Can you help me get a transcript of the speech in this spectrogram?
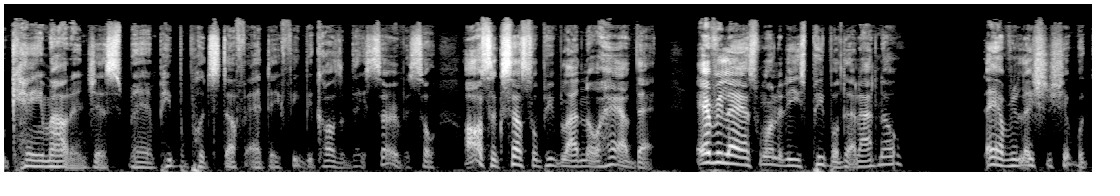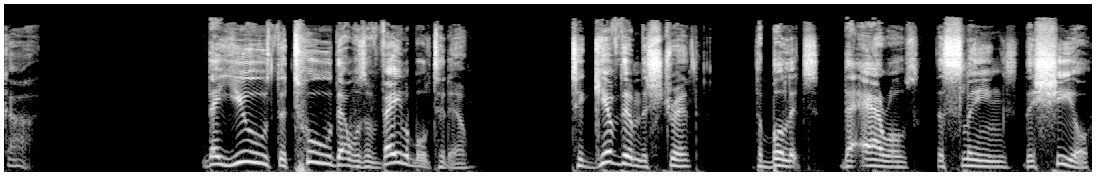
who came out and just, man, people put stuff at their feet because of their service. So all successful people I know have that. Every last one of these people that I know, they have relationship with God. They use the tool that was available to them to give them the strength, the bullets, the arrows, the slings, the shield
